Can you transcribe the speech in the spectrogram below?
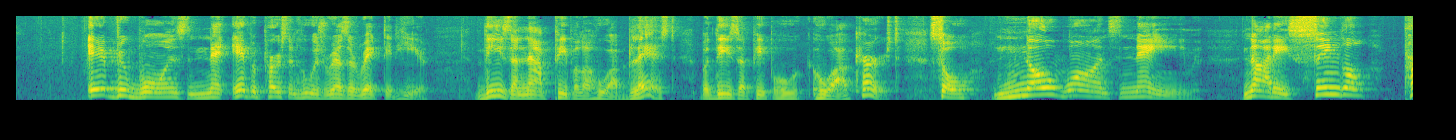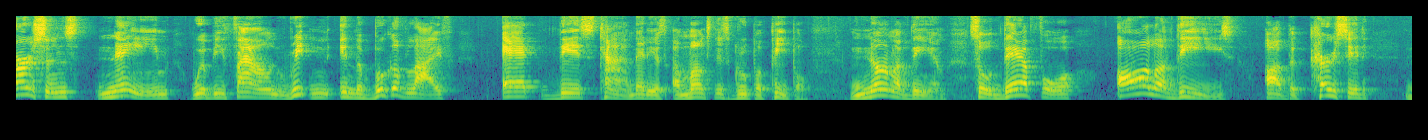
everyone's every person who is resurrected here these are not people who are blessed but these are people who, who are cursed. So no one's name not a single person's name will be found written in the book of life at this time that is amongst this group of people. None of them. So therefore all of these are the cursed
